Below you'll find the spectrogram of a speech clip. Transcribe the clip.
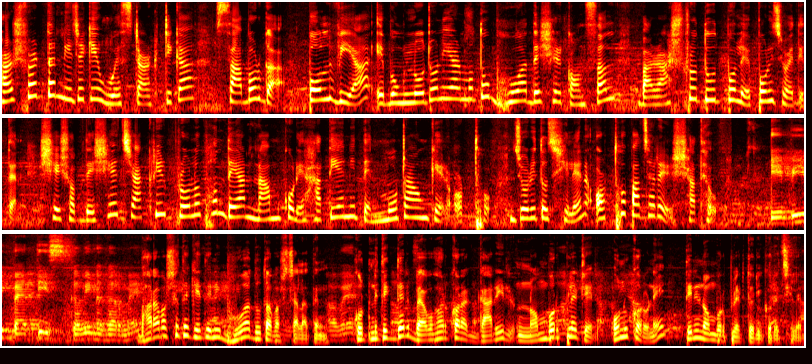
হর্ষবর্ধন নিজেকে ওয়েস্ট আর্কটিকা সাবরগা পোলভিয়া এবং লোডোনিয়ার মতো ভুয়া দেশের কনসাল বা রাষ্ট্রদূত বলে পরিচয় দিতেন। সেসব দেশে চাকরির প্রলোভন দেওয়ার নাম করে হাতিয়ে নিতেন মোটা অঙ্কের অর্থ। জড়িত ছিলেন অর্থ পাচারের সাথেও। ভাড়াবাসা থেকে তিনি ভুয়া দূতাবাস চালাতেন। কূটনীতিকদের ব্যবহার করা গাড়ির নম্বর প্লেটের অনুকরণে তিনি নম্বর প্লেট তৈরি করেছিলেন।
